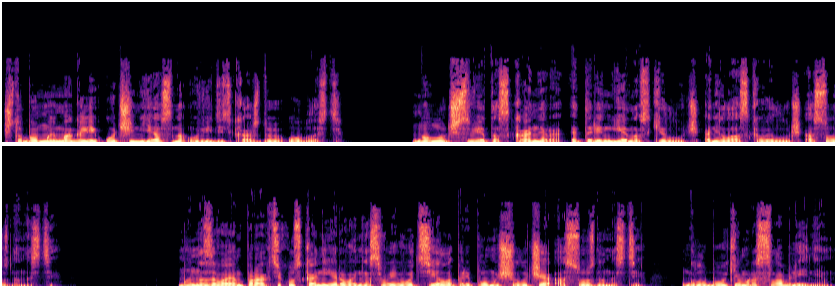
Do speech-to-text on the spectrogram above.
чтобы мы могли очень ясно увидеть каждую область. Но луч света сканера – это рентгеновский луч, а не ласковый луч осознанности. Мы называем практику сканирования своего тела при помощи луча осознанности глубоким расслаблением.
